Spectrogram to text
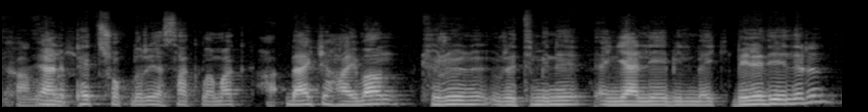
kanunlar. Yani pet shopları yasaklamak, belki hayvan türü üretimini engelleyebilmek, belediyelerin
